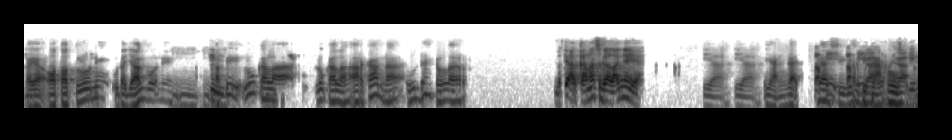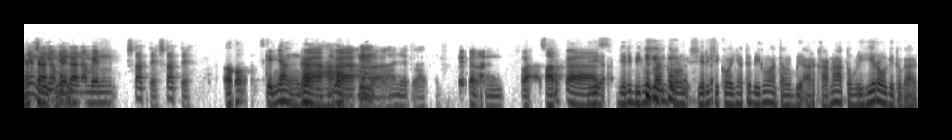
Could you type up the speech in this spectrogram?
kayak otot lu nih udah jago nih. hmm, hmm. Tapi lu kalah lu kalah Arkana, udah kelar. berarti Arkana segalanya ya iya iya Ya enggak juga tapi sih. tapi Tapi nggak ngaruh. nggak- skinnya nggak nambahin nggak nambahin stat ya stat ya Oh, skinnya enggak. enggak enggak hanya itu Dengan sarkas. Jadi jadi bingung kan kalau jadi si koinnya tuh bingung antara beli Arcana atau beli hero gitu kan.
